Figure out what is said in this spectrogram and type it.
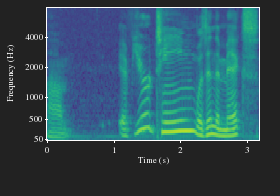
Um, if your team was in the mix,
